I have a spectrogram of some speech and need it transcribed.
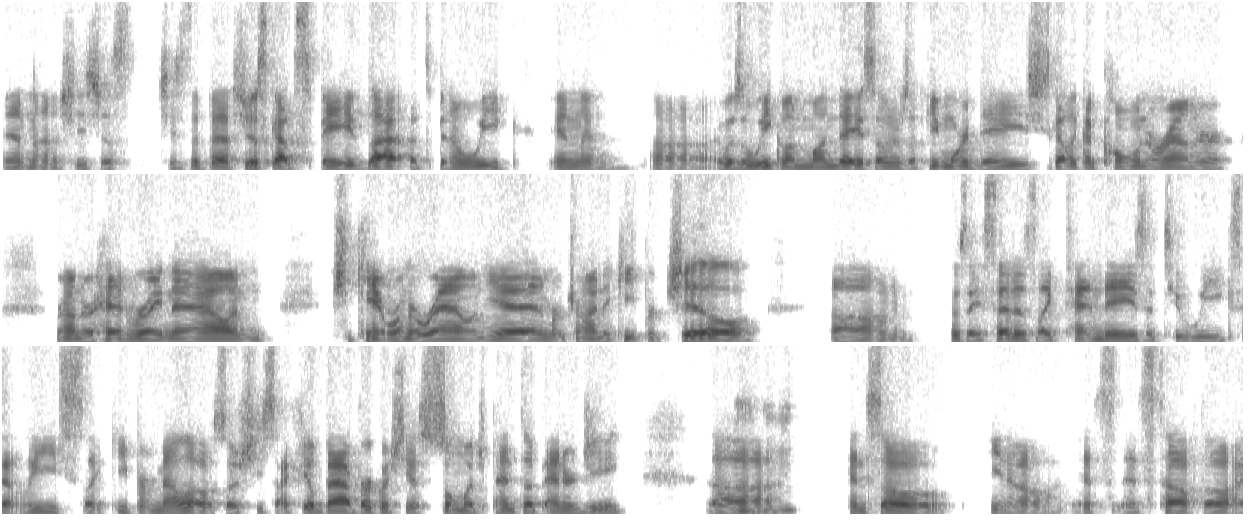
and uh, she's just she's the best. She just got spayed. That it's been a week in the uh, it was a week on Monday, so there's a few more days. She's got like a cone around her around her head right now, and she can't run around yet. And we're trying to keep her chill um because they said it's like 10 days to two weeks at least like keep her mellow so she's i feel bad for her because she has so much pent up energy uh Mhm. and so you know it's it's tough uh, I,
